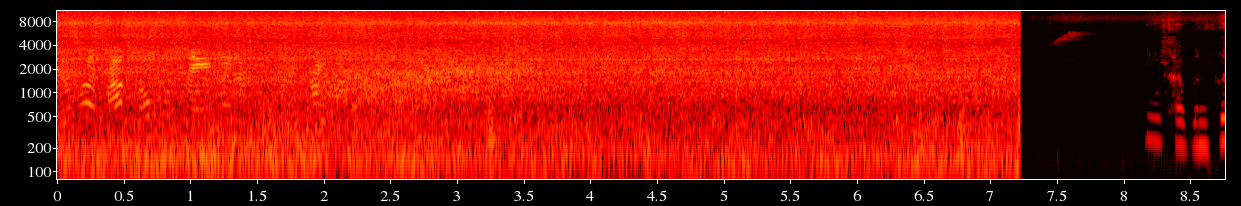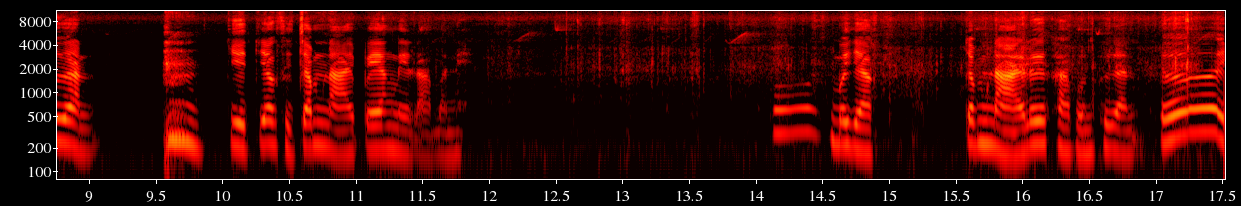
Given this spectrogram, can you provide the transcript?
แล้วก็ทับเขาก็เตะเลยนะ นี่ ค่ะเพื่อนๆจียเจียกสิจำหน่ายแป้งนี่ล่ะมันนี่โอ้ยบ่อยากจำหน่ายเลยค่ะเพื่อนๆเอ้ย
